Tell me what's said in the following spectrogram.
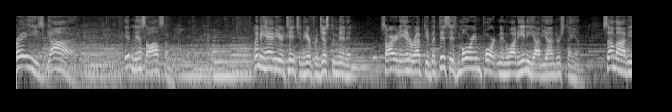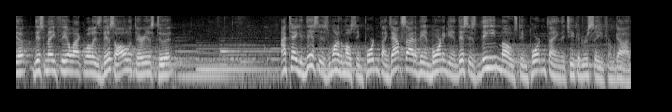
Praise God. Isn't this awesome? Let me have your attention here for just a minute. Sorry to interrupt you, but this is more important than what any of you understand. Some of you, this may feel like, well, is this all that there is to it? I tell you, this is one of the most important things. Outside of being born again, this is the most important thing that you could receive from God.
